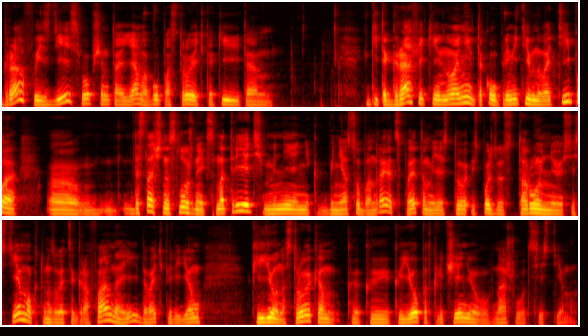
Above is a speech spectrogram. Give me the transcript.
граф, и здесь, в общем-то, я могу построить какие-то какие-то графики, но они такого примитивного типа, достаточно сложно их смотреть, мне они как бы не особо нравятся, поэтому я использую стороннюю систему, которая называется Grafana, и давайте перейдем к ее настройкам, к, к, к ее подключению в нашу вот систему.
